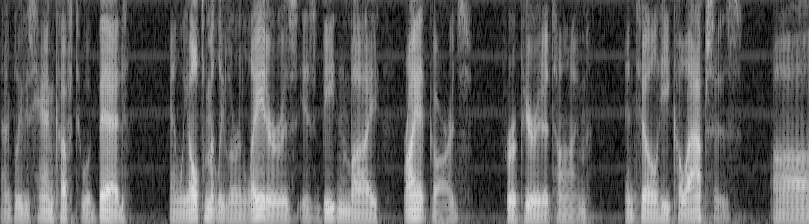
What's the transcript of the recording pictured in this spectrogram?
and I believe he's handcuffed to a bed. And we ultimately learn later is is beaten by riot guards for a period of time until he collapses uh,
